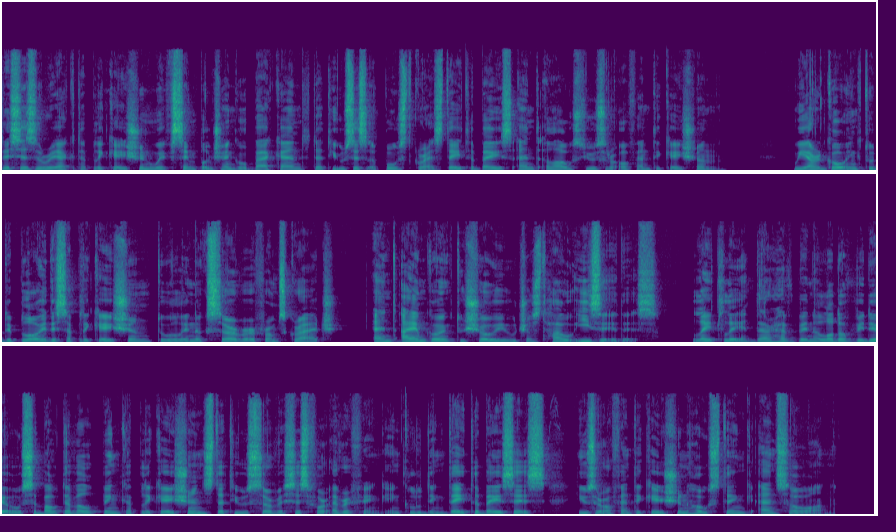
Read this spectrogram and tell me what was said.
This is a React application with simple Django backend that uses a Postgres database and allows user authentication. We are going to deploy this application to a Linux server from scratch and I am going to show you just how easy it is. Lately, there have been a lot of videos about developing applications that use services for everything, including databases, user authentication, hosting, and so on.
